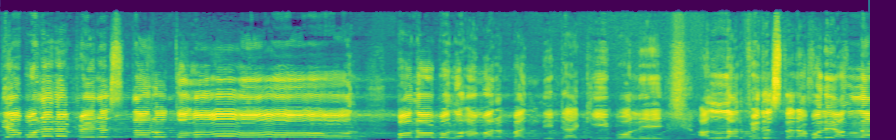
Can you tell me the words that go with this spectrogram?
দিয়া বলে, রে ফেরেস্তার দল, বলো বলো, আমার বান্দিটা কি বলে? আল্লাহর ফেরেস্তারা বলে, আল্লাহ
